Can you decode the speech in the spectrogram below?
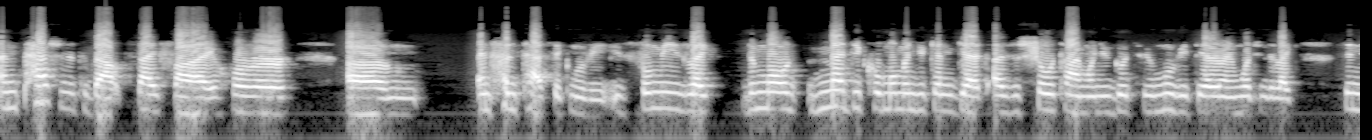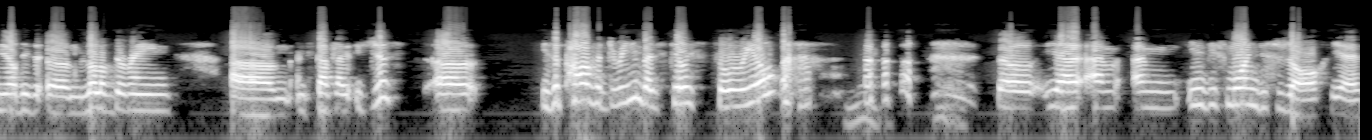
I'm passionate about sci-fi, horror, um, and fantastic movies. It's, for me, it's like the more magical moment you can get as a showtime when you go to a movie theater and watching the like des, um, Lord of the Ring, um, and stuff like That. It's just, uh, it's a part of a dream, but still it's so real. Right. so yeah, I'm, I'm in this more in this genre, yes.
